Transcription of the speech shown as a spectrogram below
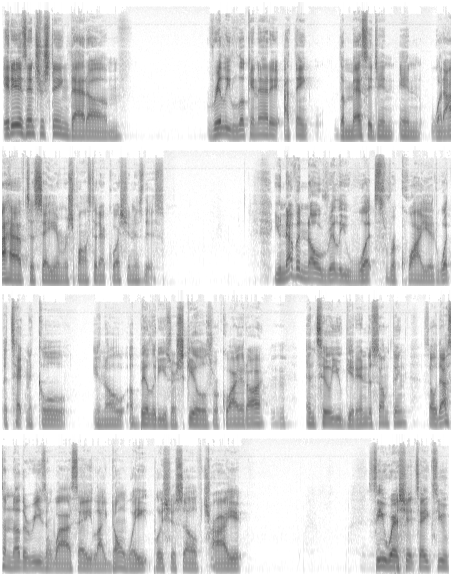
it is interesting that um really looking at it, I think the message in in what I have to say in response to that question is this. You never know really what's required, what the technical, you know, abilities or skills required are until you get into something. So that's another reason why I say like don't wait, push yourself, try it. See where shit takes you.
